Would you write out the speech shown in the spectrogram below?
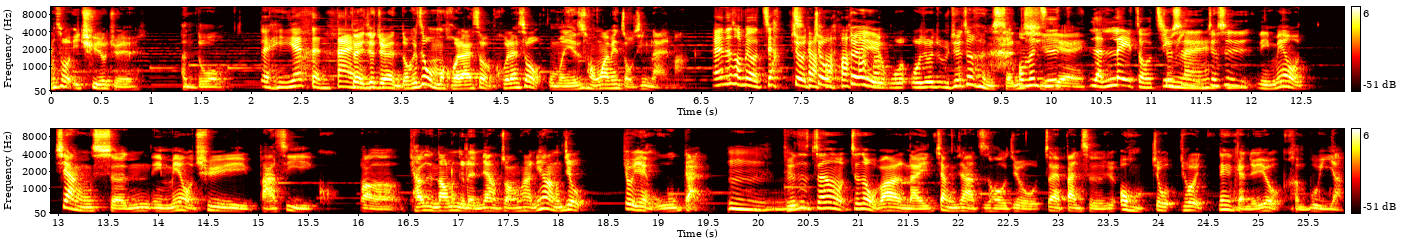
那时候一去就觉得很多，对，你在等待，对，就觉得很多。可是我们回来的时候，回来的时候我们也是从外面走进来嘛，哎，那时候没有降，就就 对我，我觉我觉得这很神奇耶，人类走进来，就是你没有降神，你没有去把自己呃调整到那个能量状态，你好像就就有点无感。嗯，可是真的，真的，我爸来降价之后，就在办车就哦，就就会那个感觉又很不一样，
